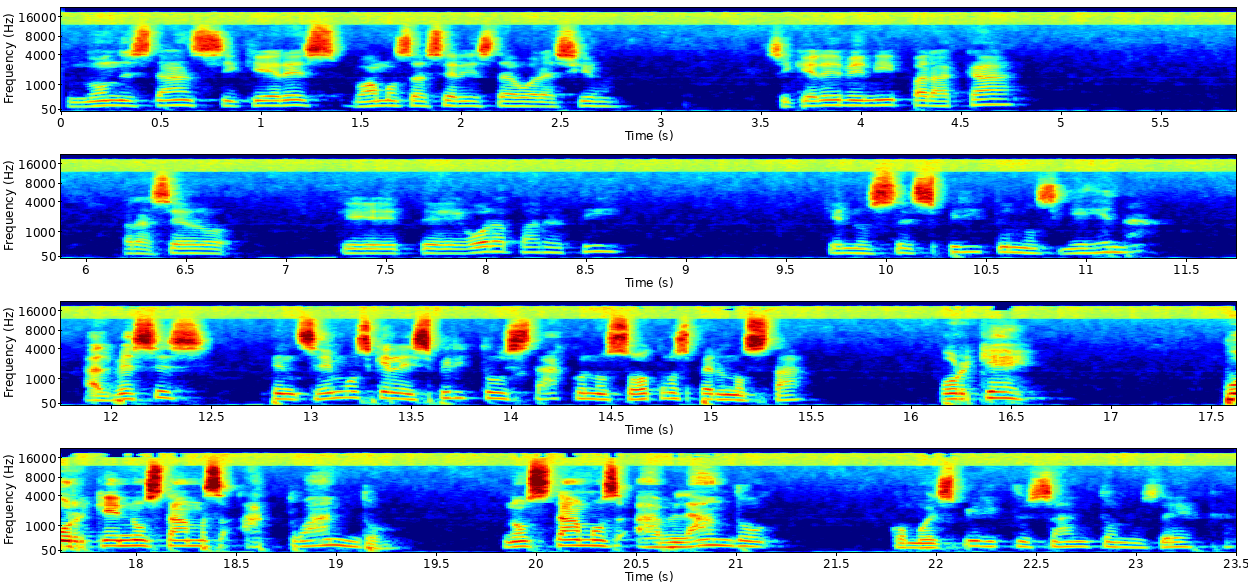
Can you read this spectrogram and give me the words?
¿Dónde estás? Si quieres, vamos a hacer esta oración. Si quieres venir para acá, para hacer que te ora para ti, que nuestro Espíritu nos llena. A veces pensemos que el Espíritu está con nosotros, pero no está. ¿Por qué? Porque no estamos actuando, no estamos hablando como el Espíritu Santo nos deja.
